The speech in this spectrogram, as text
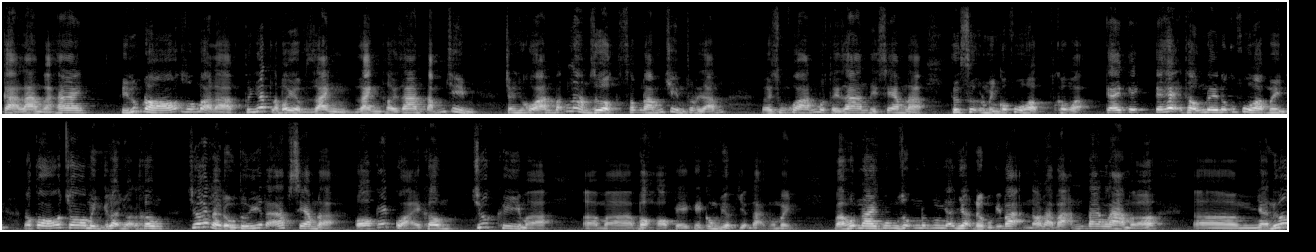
cả làm cả hai? Thì lúc đó Dũng bảo là thứ nhất là bây giờ dành dành thời gian đắm chìm trong chứng khoán vẫn làm dược xong đắm chìm trong thời gian ờ, chứng khoán một thời gian thì xem là thực sự mình có phù hợp không ạ? Cái cái cái hệ thống đấy nó có phù hợp mình nó có cho mình cái lợi nhuận không? Trước hết là đầu tư đã áp xem là có kết quả hay không trước khi mà à, mà bỏ cái cái công việc hiện tại của mình và hôm nay cũng Dũng cũng nhận được một cái bạn đó là bạn đang làm ở uh, nhà nước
